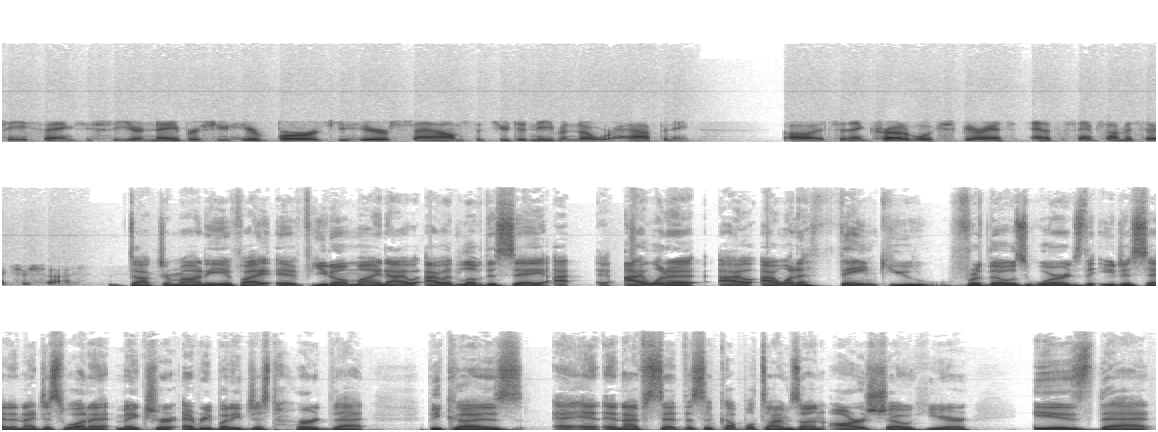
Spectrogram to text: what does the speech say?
see things, you see your neighbors, you hear birds, you hear sounds that you didn't even know were happening. uh, it's an incredible experience, and at the same time, it's exercise. Dr. Monte, if I if you don't mind, I, I would love to say I I want to I, I want to thank you for those words that you just said, and I just want to make sure everybody just heard that because and, and I've said this a couple times on our show here is that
